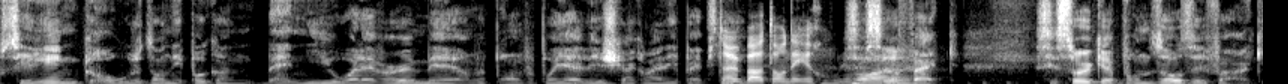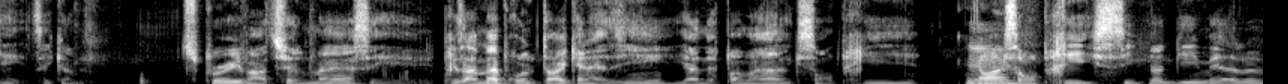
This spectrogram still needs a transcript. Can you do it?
c'est rien de gros. Je veux dire, on n'est pas comme banni ou whatever, mais on peut, on peut pas y aller jusqu'à quand on a les papiers. C'est un bâton des roues, là. C'est Ouais. ça, fait que c'est sûr que pour nous autres, c'est OK, tu sais, comme, tu peux éventuellement, c'est. Présentement, pour un lutteur canadien, il y en a pas mal qui sont pris Ouais. qui sont pris ici, entre guillemets. Là.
